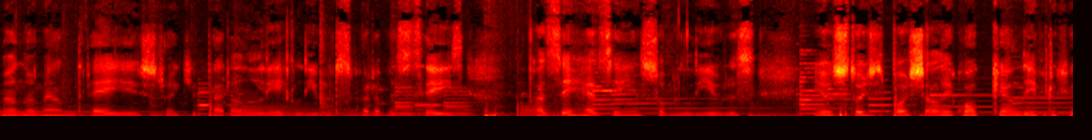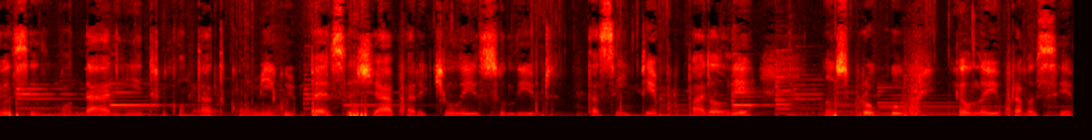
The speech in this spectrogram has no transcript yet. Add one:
meu nome é André e estou aqui para ler livros para vocês, fazer resenhas sobre livros e eu estou disposta a ler qualquer livro que vocês mandarem. Entre em contato comigo e peça já para que eu leia seu livro. Tá sem tempo para ler? Não se preocupe, eu leio para você.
